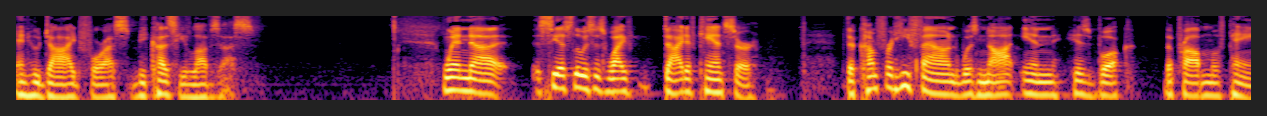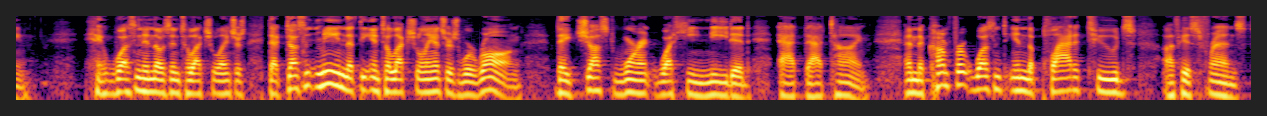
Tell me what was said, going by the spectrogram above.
and who died for us because he loves us. When uh, C.S. Lewis's wife died of cancer, the comfort he found was not in his book, The Problem of Pain. It wasn't in those intellectual answers. That doesn't mean that the intellectual answers were wrong. They just weren't what he needed at that time. And the comfort wasn't in the platitudes of his friends.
